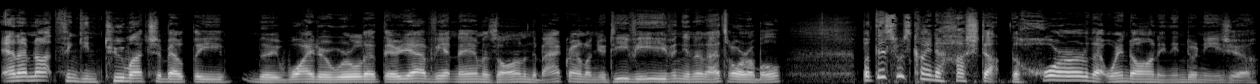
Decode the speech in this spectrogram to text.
And I'm not thinking too much about the the wider world out there. Yeah, Vietnam is on in the background on your TV, even you know that's horrible. But this was kind of hushed up. The horror that went on in Indonesia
